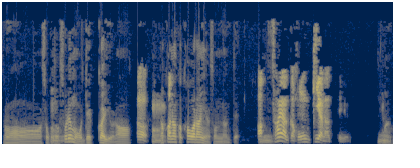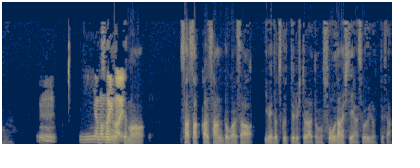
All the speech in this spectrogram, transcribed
あ、そこうんそれもでっかいようん。うんな。なかなか変わらんやん、そんなんて。あう、んさやか本気やなっていう。うんうん。新そう山が今いうのっ、てまあ、さ、作家さんとかさ、イベント作ってる人らとも相談してやん、そういうのってさ。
